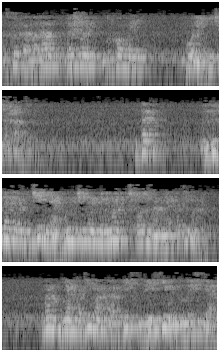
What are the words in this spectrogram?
поскольку обладал большой духовной волей Ичха-шакти. Итак, в результате развлечения мы начинаем понимать, что же нам необходимо. Нам необходимо развить две силы внутри себя.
